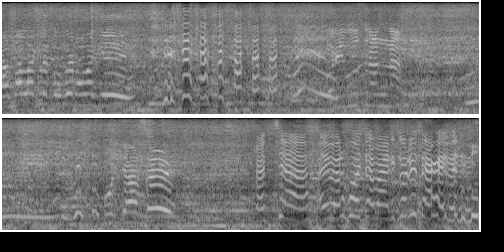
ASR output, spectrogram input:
রান্না লাগলে করবেন আমাকে। রিবুজ রান্না। আছে। আচ্ছা এবার হইতে বাড়ি করে দেখাইবেন। নি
